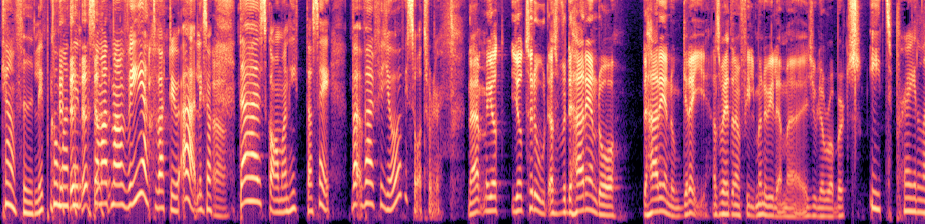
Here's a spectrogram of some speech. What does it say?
kan Filip komma till? Som att man vet vart du är. Liksom. Där ska man hitta sig. Va- varför gör vi så tror du? Nej, men jag, jag tror, alltså för det här är ändå det här är ändå en grej. Alltså vad heter den filmen du gillar med Julia Roberts? Eat, pray, love.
